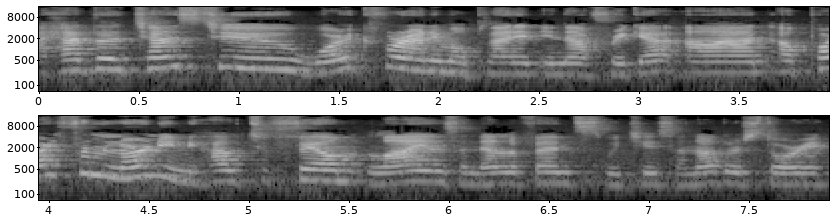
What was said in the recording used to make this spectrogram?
I had the chance to work for Animal Planet in Africa, and apart from learning how to film lions and elephants, which is another story,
